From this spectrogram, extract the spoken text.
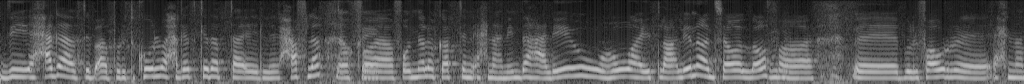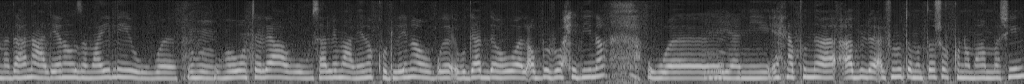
دي حاجة بتبقى بروتوكول وحاجات كده بتاع الحفلة. فقلنا له كابتن إحنا هننده عليه وهو هيطلع لنا إن شاء الله. فبالفور إحنا ندهنا عليه أنا وزمايلي. وهو طلع وسلم علينا كلنا. وبجد هو الأب الروحي لينا. ويعني إحنا كنا قبل 2018 كنا مهمشين.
